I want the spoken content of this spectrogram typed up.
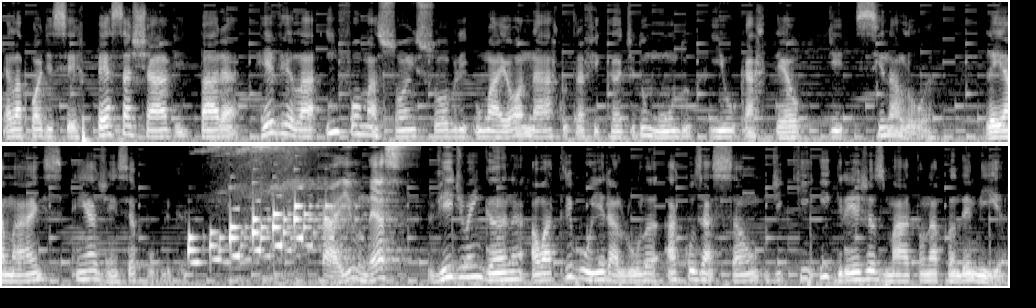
ela pode ser peça-chave para revelar informações sobre o maior narcotraficante do mundo e o cartel de Sinaloa. Leia mais em agência pública. Caiu nessa? Vídeo engana ao atribuir a Lula acusação de que igrejas matam na pandemia.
